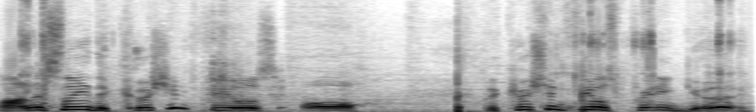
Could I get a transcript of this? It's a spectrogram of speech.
Honestly, the cushion feels, oh, the cushion feels pretty good.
